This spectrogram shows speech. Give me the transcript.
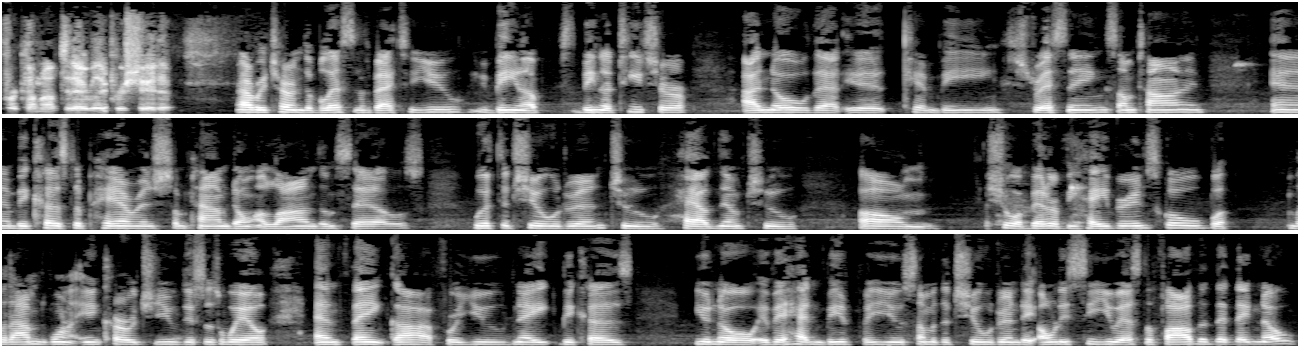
for coming up today. I really appreciate it. I return the blessings back to you. You being a being a teacher, I know that it can be stressing sometimes, and because the parents sometimes don't align themselves with the children to have them to um, show a better behavior in school, but but I'm going to encourage you this as well, and thank God for you, Nate, because you know if it hadn't been for you, some of the children they only see you as the father that they know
